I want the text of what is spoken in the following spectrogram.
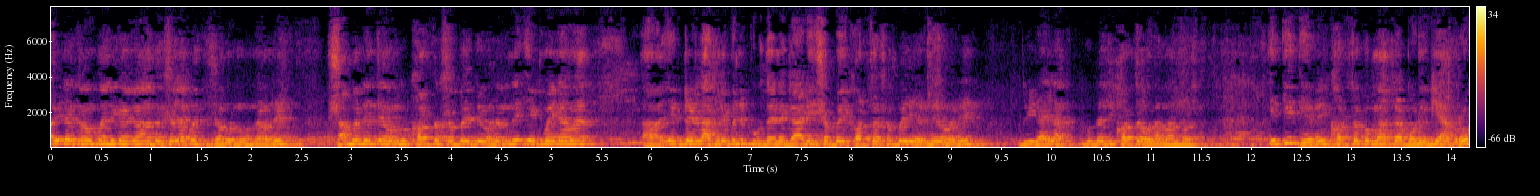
अहिले गाउँपालिकाका अध्यक्षलाई कति छ भन्नु भने सामान्यतया उनको खर्च सबै दियो भने एक महिनामा एक डेढ लाखले पनि पुग्दैन। गाडी सबै खर्च सबै हेर्ने हो भने दुई ढाई लाख जति खर्च होला मान्नुहोस्। यति धेरै खर्चको मात्रा बढ्यो कि हाम्रो?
